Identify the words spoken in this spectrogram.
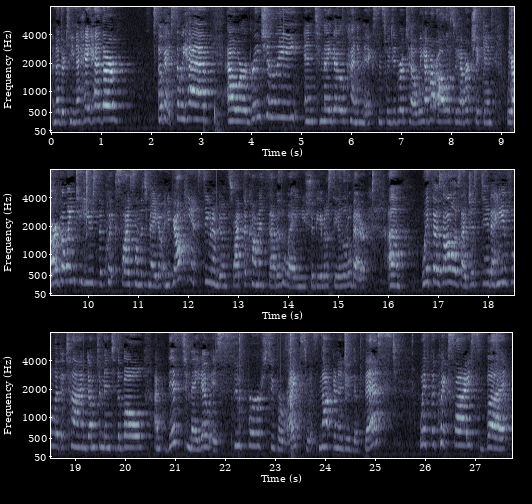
Another Tina. Hey, Heather. Okay, so we have our green chili and tomato kind of mix since we did rotel. We have our olives, we have our chicken. We are going to use the quick slice on the tomato. And if y'all can't see what I'm doing, swipe the comments out of the way and you should be able to see a little better. Um, with those olives, I just did a handful at a time, dumped them into the bowl. Um, this tomato is super, super ripe, so it's not gonna do the best with the quick slice, but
